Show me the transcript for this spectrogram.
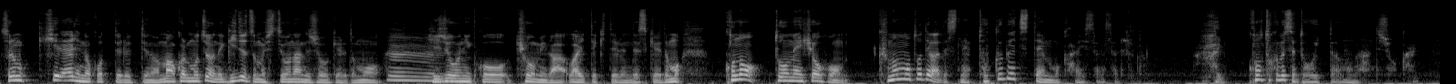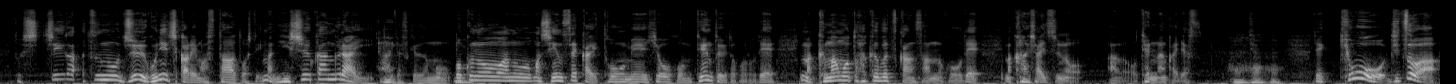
それも綺麗に残ってるっていうのはまあこれもちろんね技術も必要なんでしょうけれども、うん。非常にこう興味が湧いてきてるんですけれどもこの透明標本熊本ではですね特別展も開催されると。はい。この特別展どういったものなんでしょうか？7月の15日から今スタートして今2週間ぐらいなんですけれども、僕のあの、まあ、新世界透明標本展というところで今熊本博物館さんの方で今開催中のあの展覧会です。で今日実は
